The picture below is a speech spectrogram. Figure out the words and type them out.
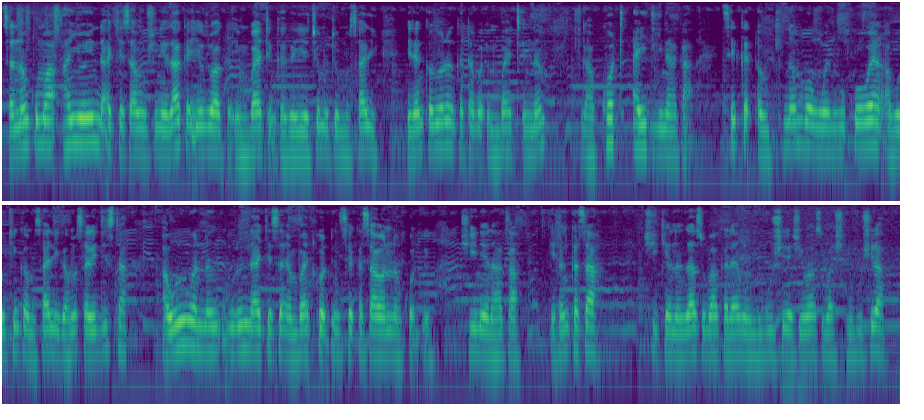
sannan kuma hanyoyin da ake samu shine za ka iya zuwa ka inviting ka gayyaci mutum. Misali idan ka zo nan ka taɓa invite ɗin nan ga code id naka sai ka ɗauki namban wani ko wayan abokinka. Misali ka masa rijista a wurin wannan wurin da ake sa invite code ɗin sai ka sa wannan code ɗin. Shine naka. Idan ka sa shikenan za su baka diamond dubu shida shi ma su bashi dubu shida.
